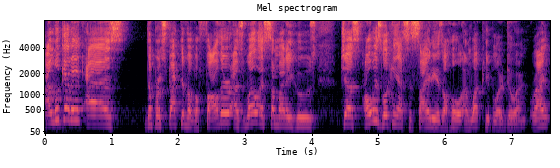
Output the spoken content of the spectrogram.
I look at it as the perspective of a father as well as somebody who's just always looking at society as a whole and what people are doing, right?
